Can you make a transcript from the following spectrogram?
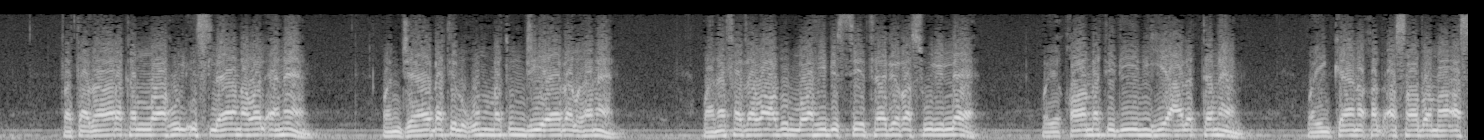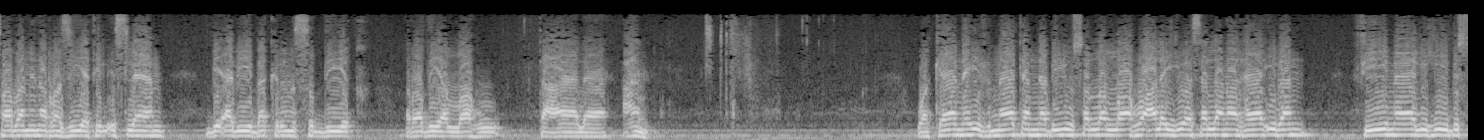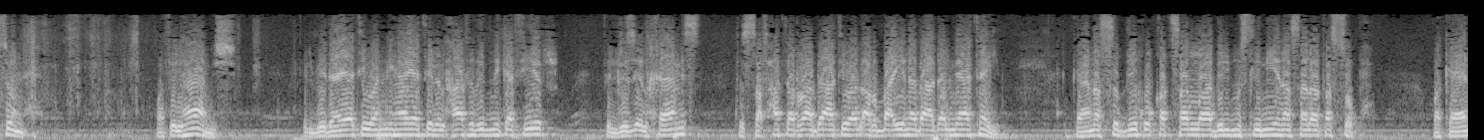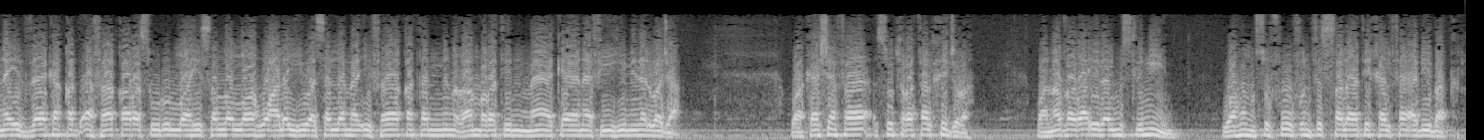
فتبارك الله الإسلام والأنام وانجابت الغمة انجياب الغمام ونفذ وعد الله باستئثار رسول الله وإقامة دينه على التمام وإن كان قد أصاب ما أصاب من الرزية الإسلام بأبي بكر الصديق رضي الله تعالى عنه. وكان إذ مات النبي صلى الله عليه وسلم غائبا في ماله بالسنح. وفي الهامش في البداية والنهاية للحافظ ابن كثير في الجزء الخامس في الصفحة الرابعة والأربعين بعد المائتين كان الصديق قد صلى بالمسلمين صلاة الصبح. وكان إذ ذاك قد أفاق رسول الله صلى الله عليه وسلم إفاقة من غمرة ما كان فيه من الوجع. وكشف سترة الحجرة ونظر إلى المسلمين وهم صفوف في الصلاة خلف أبي بكر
